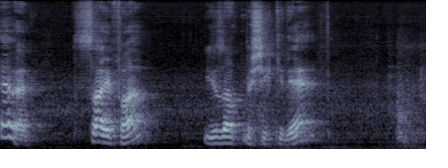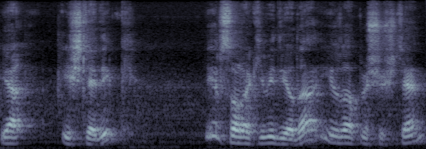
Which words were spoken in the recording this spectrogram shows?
Evet, sayfa 162'de ya işledik. Bir sonraki videoda 163'ten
